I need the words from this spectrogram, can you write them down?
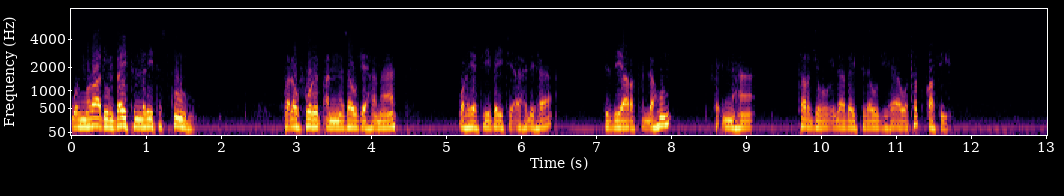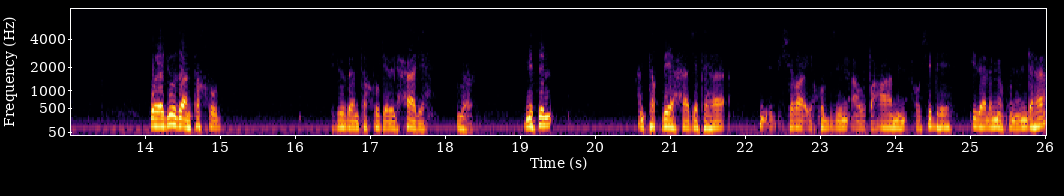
والمراد البيت الذي تسكنه. فلو فرض أن زوجها مات وهي في بيت أهلها بزيارة لهم فإنها ترجع إلى بيت زوجها وتبقى فيه. ويجوز أن تخرج يجوز أن تخرج للحاجة. نعم. مثل أن تقضي حاجتها بشراء خبز أو طعام أو شبهه إذا لم يكن عندها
